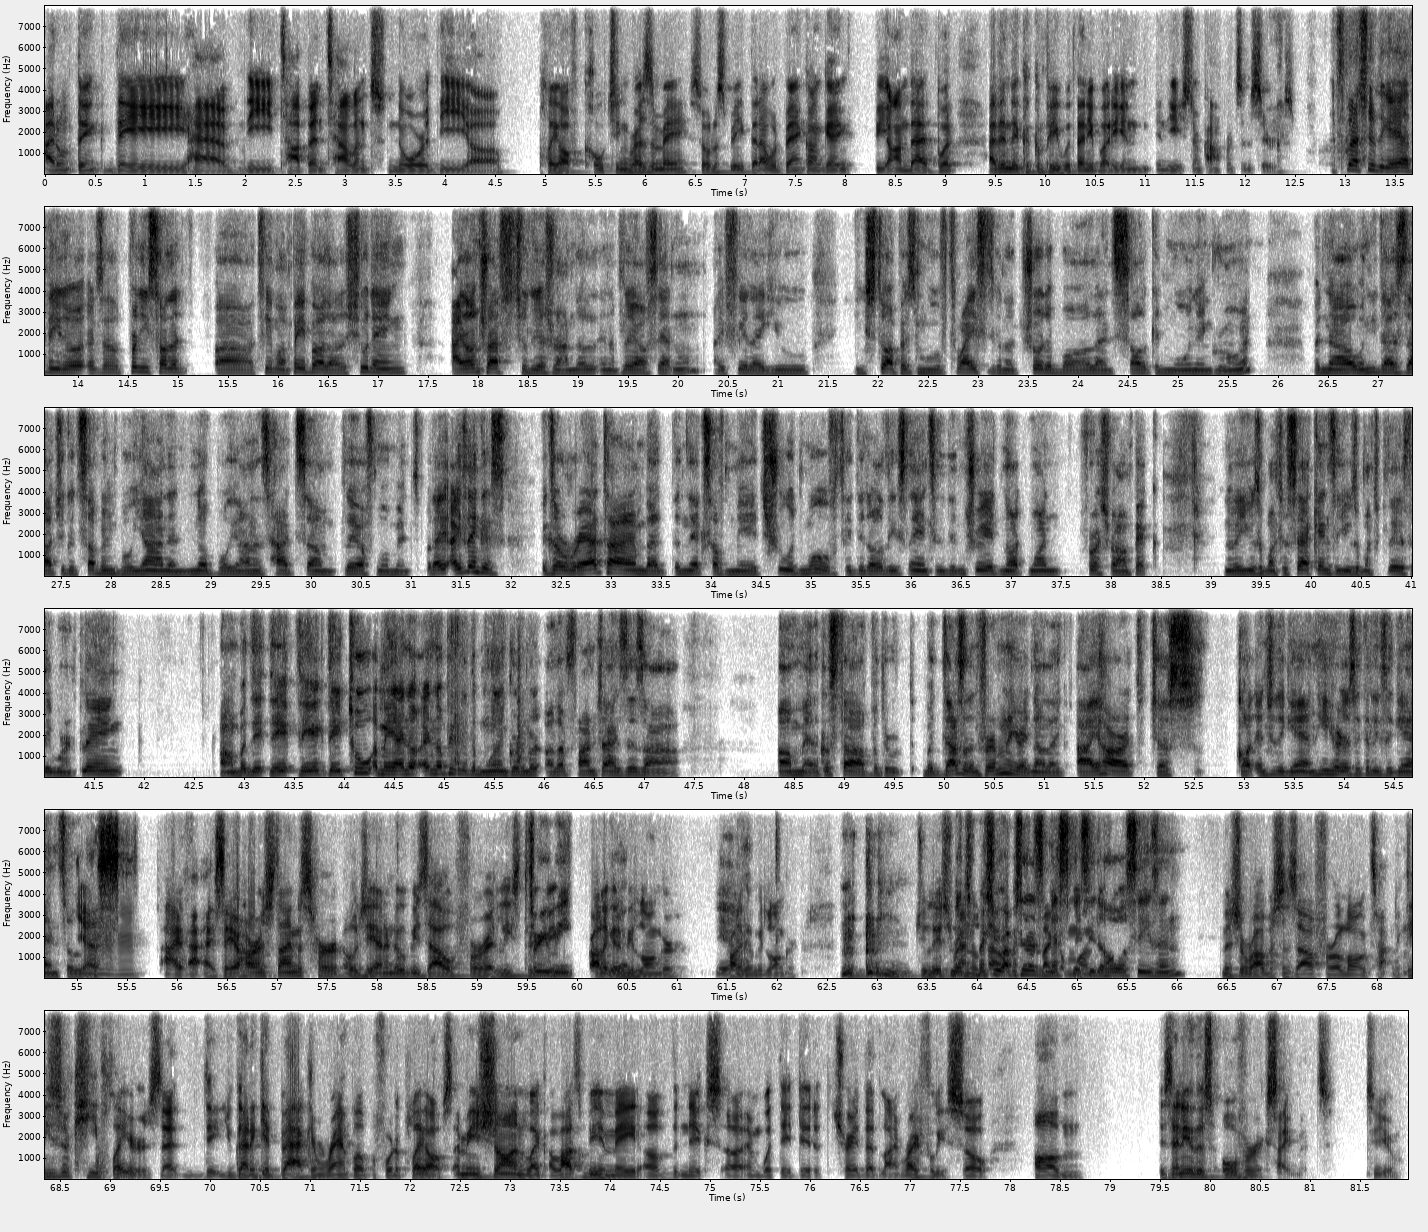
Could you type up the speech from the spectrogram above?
I don't think they have the top end talent nor the uh, playoff coaching resume, so to speak, that I would bank on getting beyond that. But I think they could compete with anybody in, in the Eastern Conference in the series. Especially if they get healthy, you know, it's a pretty solid uh, team on paper, a lot of shooting. I don't trust Julius Randle in a playoff setting. I feel like you you stop his move twice, he's gonna throw the ball and sulk and moan and groan. But now when he does that, you could sub in Bojan and you know Bojan has had some playoff moments. But I, I think it's it's a rare time that the Knicks have made shrewd moves. They did all these things and didn't trade not one first round pick. You know, they use a bunch of seconds, they use a bunch of players they weren't playing. Um, but they they they they too. I mean, I know I know people that the morning going about other franchises are um, medical stuff, but the, but that's an infirmary right now. Like iHeart just got injured again. He hurt his Achilles again. So yes. Mm-hmm. I, I, Isaiah Hartenstein is hurt. OG Anunoby's out for at least three, three weeks. weeks. Probably going to yeah. be longer. Yeah. Probably going to be longer. Julius Mitch, Mitchell Robinson has like missed basically the whole season. Mitchell Robinson's out for a long time. Like, these are key players that you got to get back and ramp up before the playoffs. I mean, Sean, like a lot's being made of the Knicks uh, and what they did at the trade deadline, rightfully so. Um, is any of this overexcitement to you?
